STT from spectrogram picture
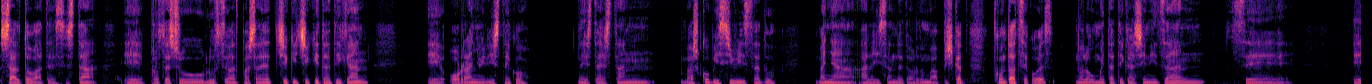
salto batez, ez da? E, prozesu luze bat pasadet, txiki txikitatikan, e, horraino iristeko. Nahiz eta ez dan basko bizibilizatu, baina hala izan da eta orduan ba pixkat kontatzeko, ez? Nola umetatik hasi nintzen, ze e,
